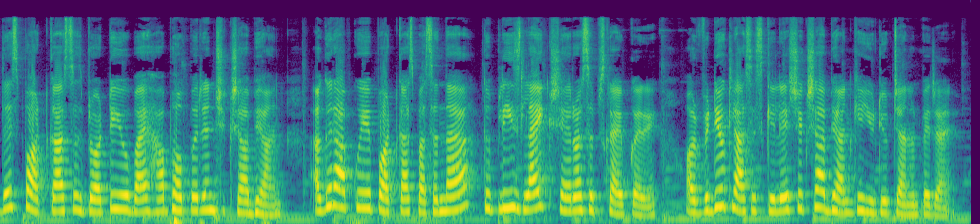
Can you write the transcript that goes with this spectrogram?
This podcast is brought you by Hubhopper Shiksha Abhiyan अगर आपको ये पॉडकास्ट पसंद आया तो प्लीज़ लाइक शेयर और सब्सक्राइब करें। और वीडियो क्लासेस के लिए शिक्षा अभियान के यूट्यूब चैनल पर जाएँ।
